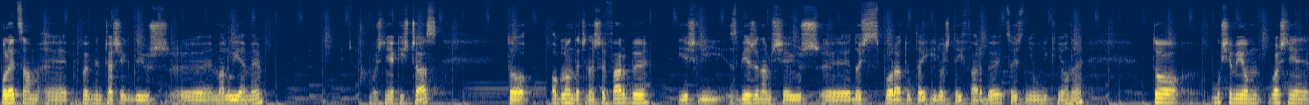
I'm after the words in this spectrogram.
polecam y, po pewnym czasie, gdy już y, malujemy, właśnie jakiś czas, to oglądać nasze farby. Jeśli zbierze nam się już dość spora tutaj ilość tej farby, co jest nieuniknione, to musimy ją właśnie,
